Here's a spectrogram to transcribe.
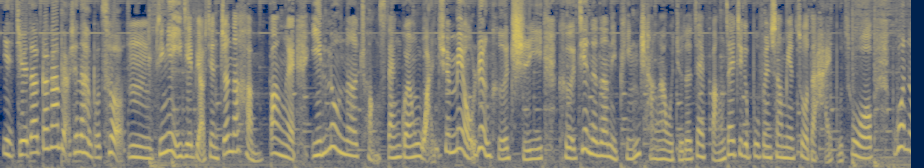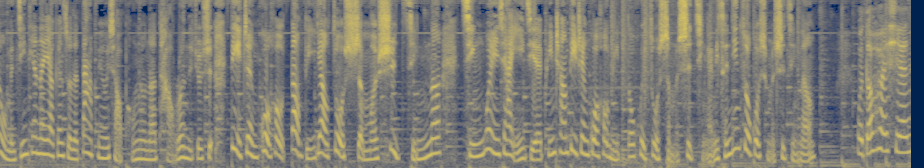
也觉得刚刚表现的很不错。嗯，今天怡姐表现真的很棒哎，一路呢闯三关，完全没有任何迟疑。可见的呢，你平常啊，我觉得在防灾这个部分上面做的还不错哦。不过呢，我们今天呢要跟所有的大朋友小朋友呢讨论的就是地震过后到底要做什么事情呢？请问一下怡姐，平常地震过后你都会做什么事情啊？你曾经做过什么事情呢？我都会先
